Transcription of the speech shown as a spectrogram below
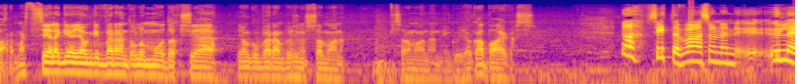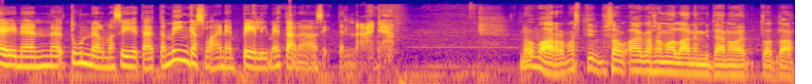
varmasti sielläkin on jonkin verran tullut muutoksia ja jonkun verran pysynyt samana, samana niin kuin joka paikassa. No sitten vaan sellainen yleinen tunnelma siitä, että minkälainen peli me tänään sitten nähdään. No varmasti aika samanlainen, mitä noin tota,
